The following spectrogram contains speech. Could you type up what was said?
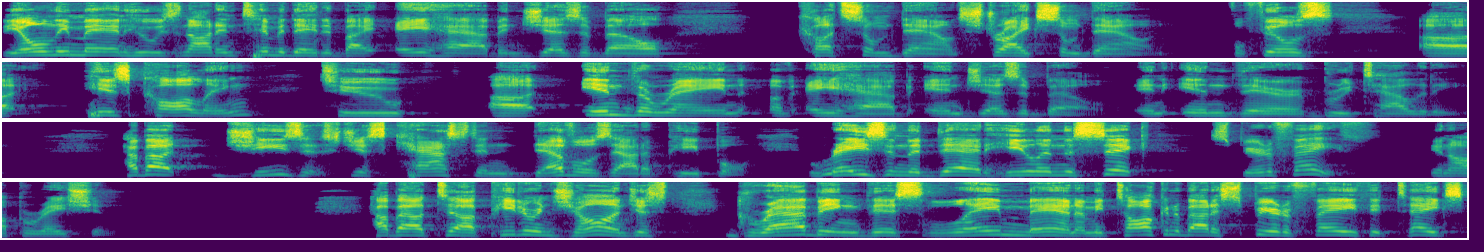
the only man who is not intimidated by Ahab and Jezebel, cuts them down, strikes them down, fulfills uh, his calling to uh, end the reign of Ahab and Jezebel and in their brutality. How about Jesus just casting devils out of people, raising the dead, healing the sick? Spirit of faith in operation. How about uh, Peter and John just grabbing this lame man? I mean, talking about a spirit of faith it takes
